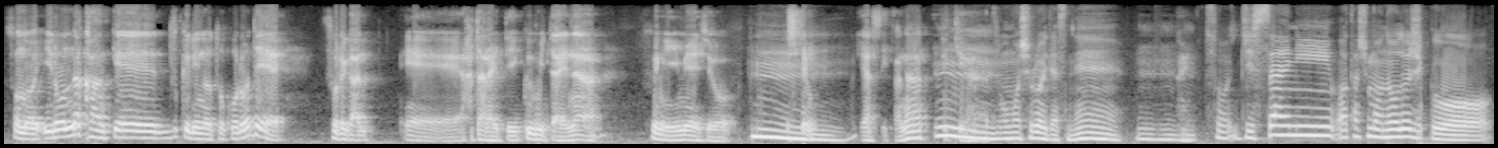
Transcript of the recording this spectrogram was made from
そのいろんな関係づくりのところで、それが、えー働いていくみたいなふうにイメージをうん。してもやすいかなってう気が、ん、面白いですね。うんうんはい。そう、実際に私もノード軸を、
